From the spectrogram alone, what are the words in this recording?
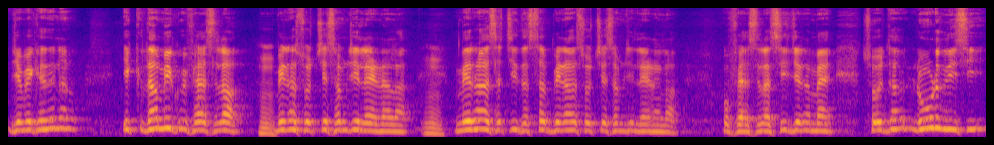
ਜਿਵੇਂ ਕਹਿੰਦੇ ਨਾ ਇੱਕਦਮ ਹੀ ਕੋਈ ਫੈਸਲਾ ਬਿਨਾਂ ਸੋਚੇ ਸਮਝੇ ਲੈਣ ਵਾਲਾ। ਮੇਰਾ ਸੱਚੀ ਦੱਸਾਂ ਬਿਨਾਂ ਸੋਚੇ ਸਮਝੇ ਲੈਣ ਵਾਲਾ ਉਹ ਫੈਸਲਾ ਸੀ ਜਿਹੜਾ ਮੈਂ ਸੋਚਦਾ ਲੋੜ ਨਹੀਂ ਸੀ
